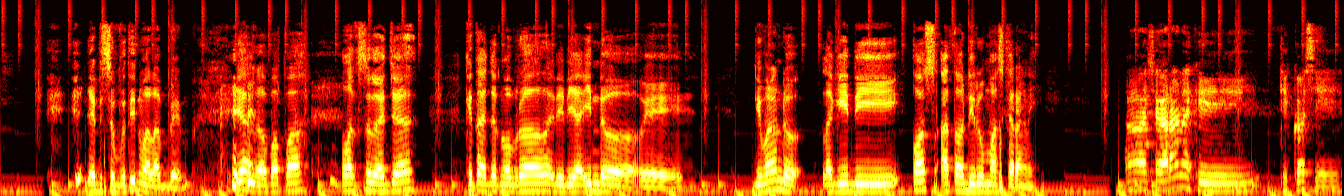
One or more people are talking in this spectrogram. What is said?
Yang disebutin malah BEM. Ya nggak apa-apa, langsung aja kita ajak ngobrol. Ini dia Indo. Weh. Gimana Dok? Lagi di kos atau di rumah sekarang nih? Eh, sekarang lagi di kos sih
